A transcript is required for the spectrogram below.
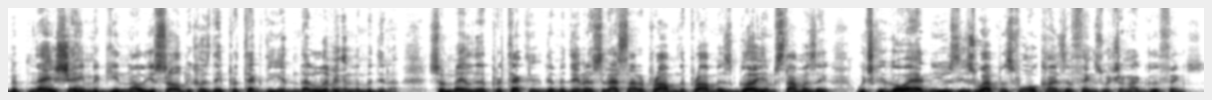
Mipnei shehem megin al Yisrael, because they protect the Yidden that are living in the Medina. So mele, they're protecting the Medina, so that's not a problem. The problem is goyim stamazeh, which could go ahead and use these weapons for all kinds of things, which are not good things.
